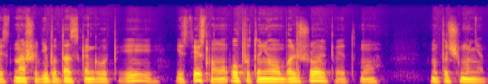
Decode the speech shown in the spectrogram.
то есть в нашей депутатской группе. И, естественно, опыт у него большой, поэтому ну почему нет?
